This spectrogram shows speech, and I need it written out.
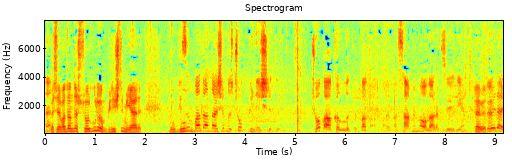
He? Mesela vatandaş sorguluyor mu? Bilinçli mi yani? Bu, bu Bizim vatandaşımız çok bilinçlidir. Çok akıllıdır. Bak samimi olarak söyleyeyim. Evet. Öyle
